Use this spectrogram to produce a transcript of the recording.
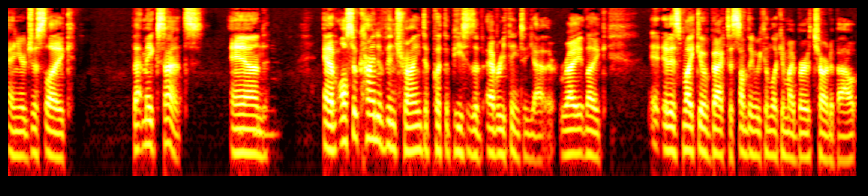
and you're just like that makes sense and Mhm. And i've also kind of been trying to put the pieces of everything together right? Like this might go back to something we can look in my birth chart about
